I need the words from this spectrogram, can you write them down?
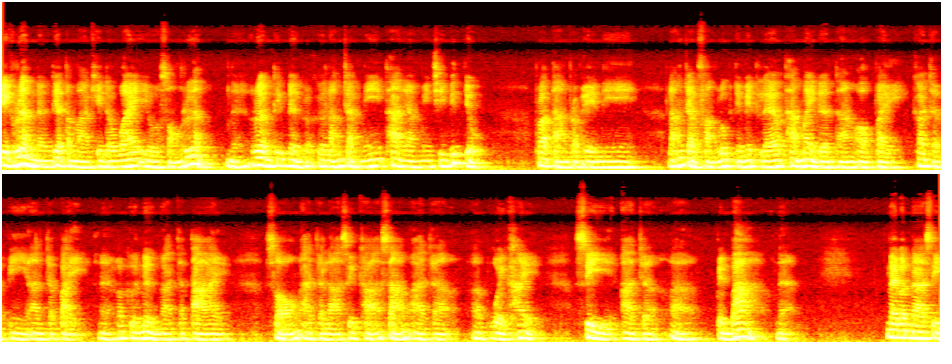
อีกเรื่องหนึ่งที่อาตมาคิดเอาไว้อยู่สองเรื่อง นะเรื่องที่หนึ่งก็คือหลังจากนี้ถ้ายังมีชีวิตอยู่ เพราะตามประเพณี หลังจากฝังลูกนิมิตแล้วถ้าไม่เดินทางออกไป ก็จะมีอันจะไปนะก็คือหนึ่งอาจจะตายสองอาจจะลาสิกขาสามอาจจะป่วยไข้สี่อาจจะเป็นบ้านะในบรรดาสี่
